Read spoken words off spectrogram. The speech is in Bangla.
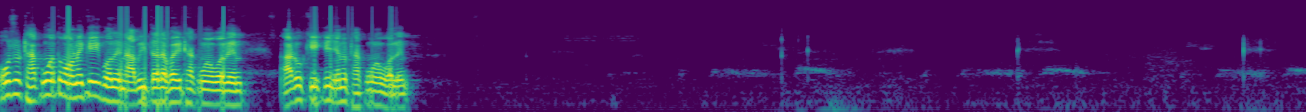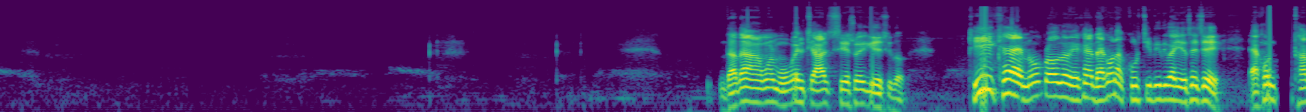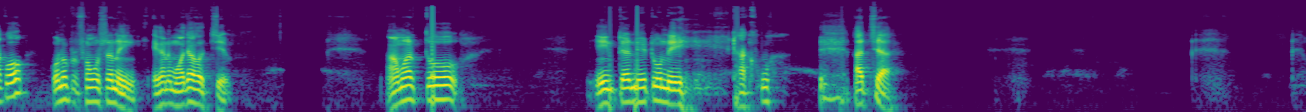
অবশ্য ঠাকুমা তো অনেকেই বলেন আবির দাদা ভাই ঠাকুমা বলেন আরও কে কে যেন ঠাকুমা বলেন। দাদা, আমার মোবাইল চার্জ শেষ হয়ে গিয়েছিল। ঠিক হ্যাঁ নো প্রবলেম এখানে দেখো না, কুর্চি দিদিভাই এসেছে। এখন থাকো, কোনো সমস্যা নেই। এখানে মজা হচ্ছে। আমার তো ইন্টারনেটও নেই, ঠাকুমা। আচ্ছা।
